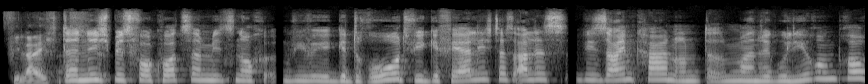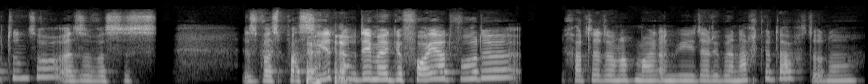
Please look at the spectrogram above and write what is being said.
vielleicht. Denn nicht bis vor kurzem jetzt noch irgendwie gedroht, wie gefährlich das alles wie sein kann und dass man Regulierung braucht und so. Also was ist, ist was passiert, nachdem er gefeuert wurde? Hat er da nochmal irgendwie darüber nachgedacht oder?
